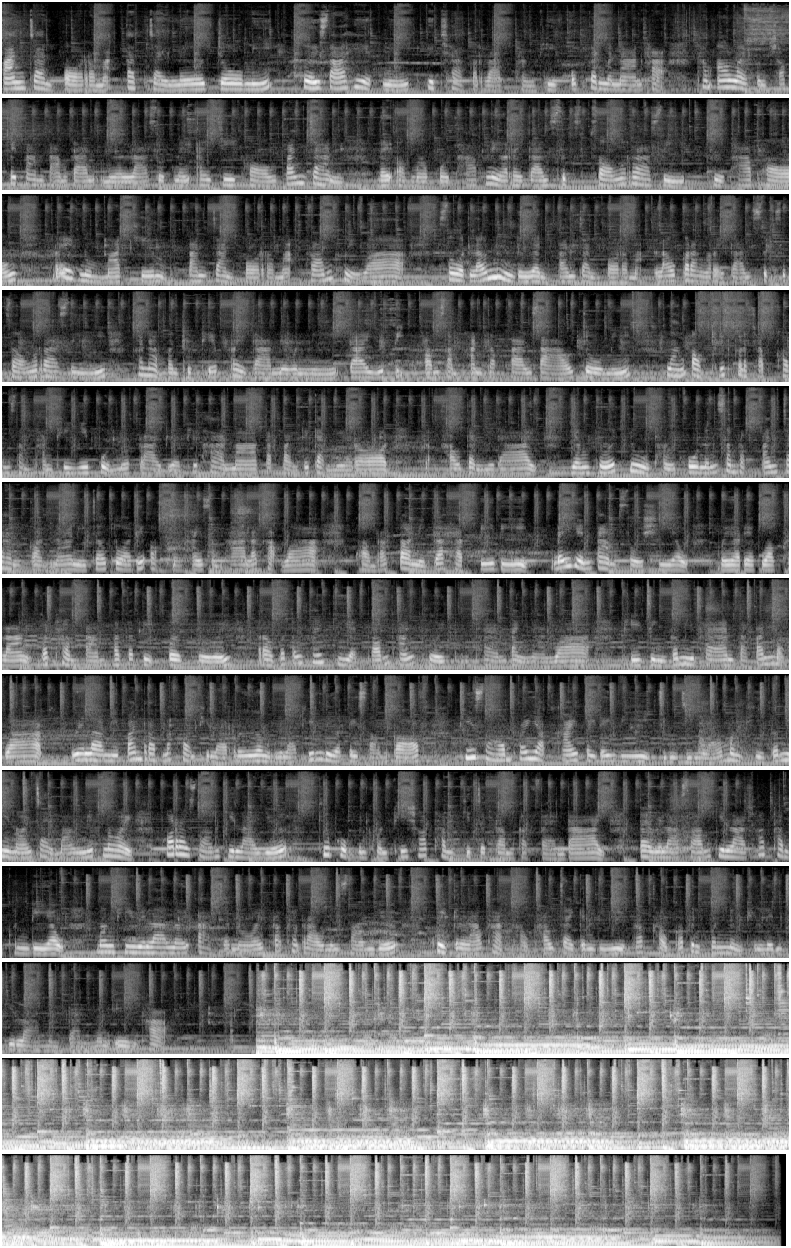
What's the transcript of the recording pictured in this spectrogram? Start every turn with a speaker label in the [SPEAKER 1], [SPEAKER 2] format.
[SPEAKER 1] ปั้นจันปรมะตัดใจเลิกโจมิ ผยสาเหตุนี้ปิดฉากรักทั้งที่คบกันมานานค่ะทำเอาหลายคนช็อกไปตามๆกันเมื่อล่าสุดในไอจีของปั้นจันได้ออกมาโพสภาพในรายการศึก 12 ราศีคือภาพของพระเอกหนุ่มมาดคิมปั้นจันปรมะพร้อมเผยว่าโสดแล้วหนึ่งเดือน ปันจันปรมะเล่ากลางรายการศึก12 ราศีขณะบันทึกเทปรายการในวันนี้ ได้ยุติความสัมพันธ์กับแฟนสาวโจมิ หลังออกทริปกระชับความสัมพันธ์ที่ญี่ปุ่นเมื่อปลายเดือนที่ผ่านมาแต่ไปด้วยกันไม่รอดจะเข้ากันไม่ได้ ยังเฮิร์ตอยู่ทั้งคู่นั้นสำหรับปั้นจันก่อนหน้านี้เจ้าตัวได้ออกมาให้สัมภาษณ์แล้วค่ะว่า ความรักตอนนี้ก็แฮปปี้ดี ได้เห็นตามโซเชียลไม่เรียกว่าคลั่งก็ทำตามปกติเปิดเผย เราก็ต้องให้เกียรติพร้อมทั้งเผยถึงแผนแต่งงานว่า ที่จริงก็มีแฟนแต่ปั้นบอกว่า เวลามีปั้นรับละครทีละเรื่อง เวลาที่เรือไปซ้อมกอล์ฟที่ซ้อมเพราะอยากให้ไปได้ดี จริง ๆ แล้วบางทีก็มีน้อยใจบ้างนิดหน่อย เพราะเราซ้อมกีฬาเยอะ คือผมเป็นคนที่ชอบทำกิจกรรมกับแฟนได้ แต่เวลาซ้อมกีฬาชอบทำคนเดียว บางทีเวลาเลยอาจจะน้อย เพราะเรานั้นซ้อมเยอะ คุยกันแล้วค่ะเขาเข้าใจกันดี เพราะเขาก็เป็นคนหนึ่งที่เล่นกีฬาเหมือนกันนั่นเองค่ะ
